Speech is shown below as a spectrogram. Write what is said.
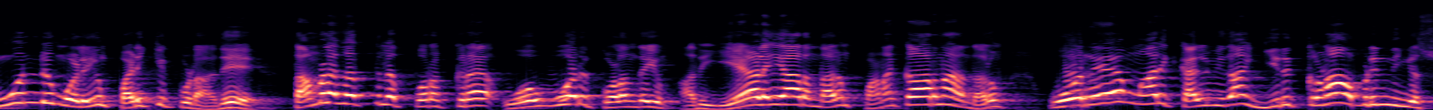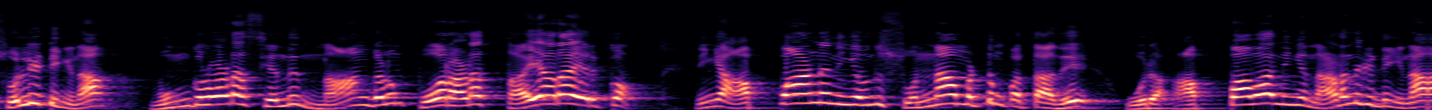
மூன்று மொழியும் படிக்கக்கூடாது. தமிழகத்தில் பிறக்கிற ஒவ்வொரு குழந்தையும் அது ஏழையாக இருந்தாலும் பணக்காரனாக இருந்தாலும் ஒரே மாதிரி கல்வி தான் இருக்கணும் அப்படின்னு நீங்கள் சொல்லிட்டீங்கன்னா உங்களோட சேர்ந்து நாங்களும் போராட தயாராக இருக்கோம். நீங்கள் அப்பான்னு நீங்கள் வந்து சொன்னால் மட்டும் பத்தாது ஒரு அப்பாவாக நீங்கள் நடந்துக்கிட்டீங்கன்னா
